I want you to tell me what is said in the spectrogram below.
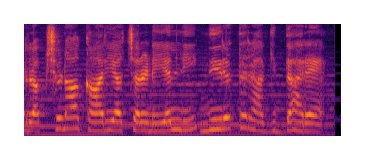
ರಕ್ಷಣಾ ಕಾರ್ಯಾಚರಣೆಯಲ್ಲಿ ನಿರತರಾಗಿದ್ದಾರೆ.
